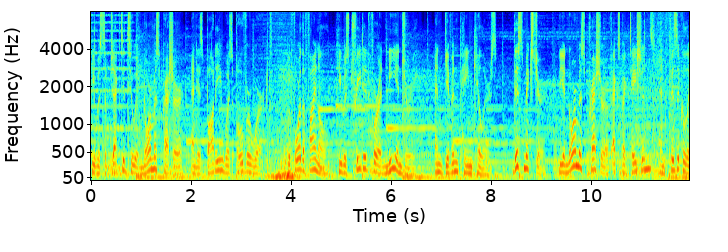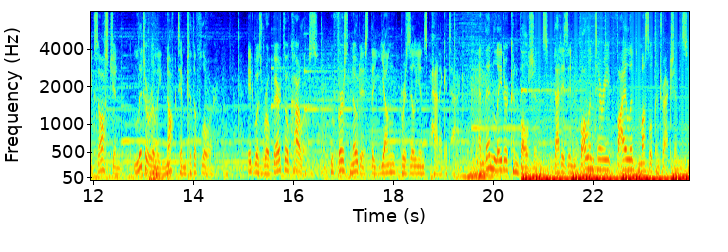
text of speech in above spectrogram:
he was subjected to enormous pressure and his body was overworked. Before the final, he was treated for a knee injury and given painkillers. This mixture, the enormous pressure of expectations and physical exhaustion, literally knocked him to the floor. It was Roberto Carlos who first noticed the young Brazilian's panic attack, and then later convulsions, that is involuntary, violent muscle contractions,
